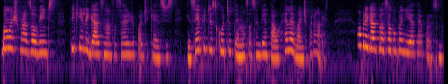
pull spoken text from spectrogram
Bom, estimados ouvintes, fiquem ligados na nossa série de podcasts que sempre discute o tema socioambiental relevante para nós. Obrigado pela sua companhia e até a próxima.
